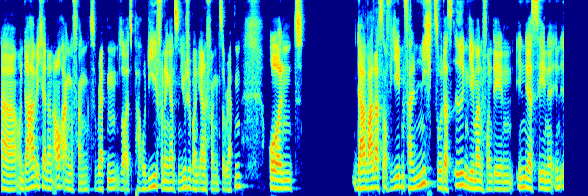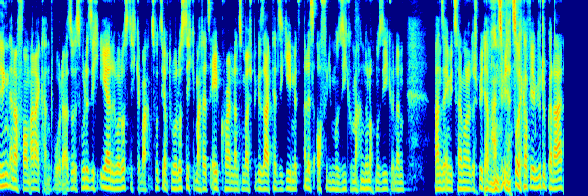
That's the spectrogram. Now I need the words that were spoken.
Äh, und da habe ich ja dann auch angefangen zu rappen, so als Parodie von den ganzen YouTubern, die anfangen zu rappen. Und da war das auf jeden Fall nicht so, dass irgendjemand von denen in der Szene in irgendeiner Form anerkannt wurde. Also es wurde sich eher darüber lustig gemacht. Es wurde sich auch darüber lustig gemacht, als Ape Crime dann zum Beispiel gesagt hat, sie geben jetzt alles auf für die Musik und machen nur noch Musik. Und dann waren sie irgendwie zwei Monate später, waren sie wieder zurück auf ihrem YouTube-Kanal.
